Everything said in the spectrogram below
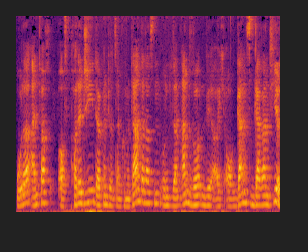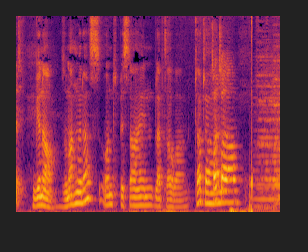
oder einfach auf Podigy. Da könnt ihr uns einen Kommentar hinterlassen und dann antworten wir euch auch ganz garantiert. Genau, so machen wir das und bis dahin bleibt sauber. Ciao, ciao. Ciao, ciao.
